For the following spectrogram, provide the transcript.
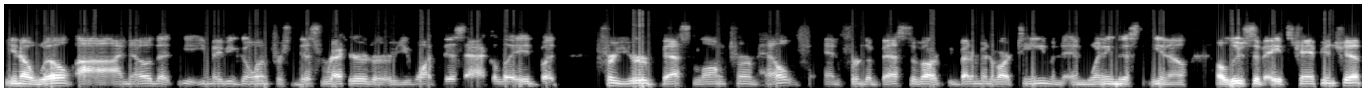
you know, Will, I, I know that you may be going for this record or you want this accolade, but for your best long-term health and for the best of our betterment of our team and, and winning this, you know, elusive eighth championship,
